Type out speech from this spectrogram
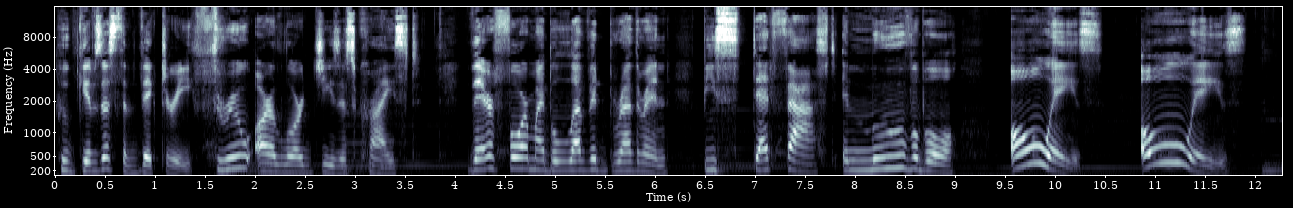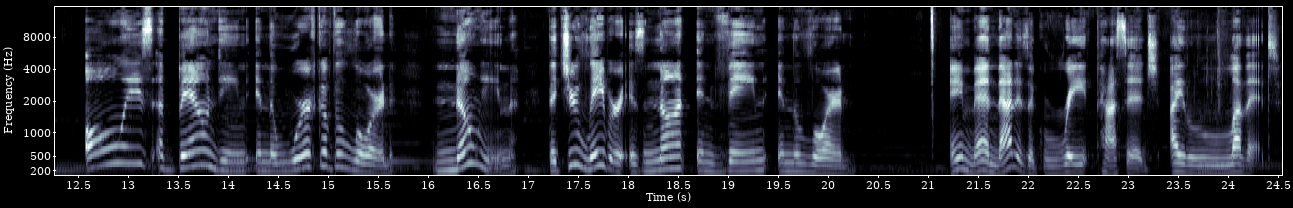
who gives us the victory through our Lord Jesus Christ. Therefore, my beloved brethren, be steadfast, immovable, always, always, always abounding in the work of the Lord, knowing that your labor is not in vain in the Lord. Amen. That is a great passage. I love it.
